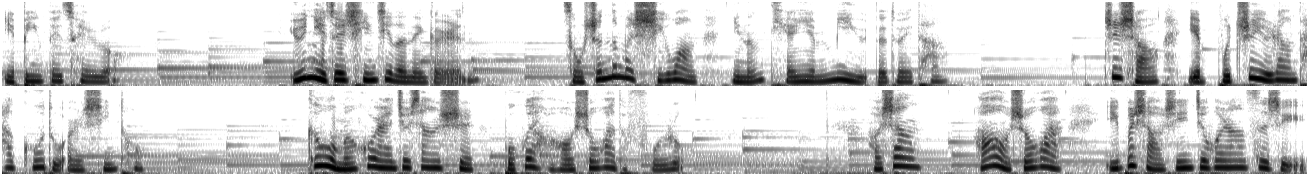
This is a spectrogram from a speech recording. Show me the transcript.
也并非脆弱。与你最亲近的那个人，总是那么希望你能甜言蜜语的对他，至少也不至于让他孤独而心痛。可我们忽然就像是不会好好说话的俘虏。好像好好说话，一不小心就会让自己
